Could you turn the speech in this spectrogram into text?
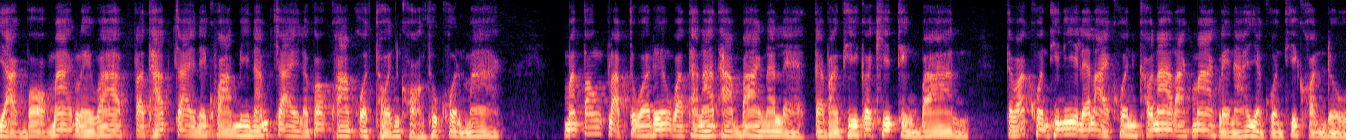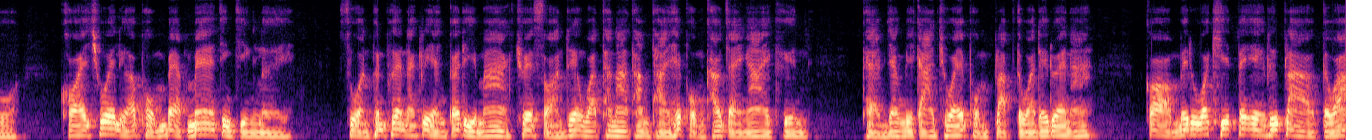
อยากบอกมากเลยว่าประทับใจในความมีน้ำใจแล้วก็ความอดทนของทุกคนมาก มันต้องปรับตัวเรื่องวัฒนธรรมบ้างนั่นแหละ แต่บางทีก็คิดถึงบ้าน แต่ว่าคนที่นี่หลายๆคนเขาน่ารักมากเลยนะ อย่างคนที่คอนโด คอยช่วยเหลือผมแบบแม่จริง ๆ เลย ส่วนเพื่อนๆนักเรียนก็ดีมากช่วยสอนเรื่องวัฒนธรรมไทยให้ผมเข้าใจง่ายขึ้น แถมยังมีการช่วยให้ผมปรับตัวได้ด้วยนะ ก็ไม่รู้ว่าคิดไปเองหรือเปล่า แต่ว่า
